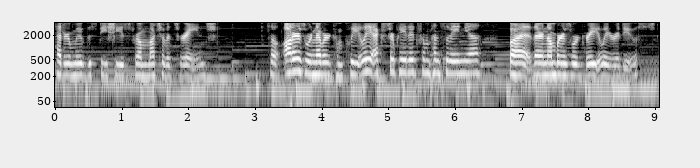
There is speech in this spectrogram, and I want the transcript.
had removed the species from much of its range. So, otters were never completely extirpated from Pennsylvania, but their numbers were greatly reduced.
